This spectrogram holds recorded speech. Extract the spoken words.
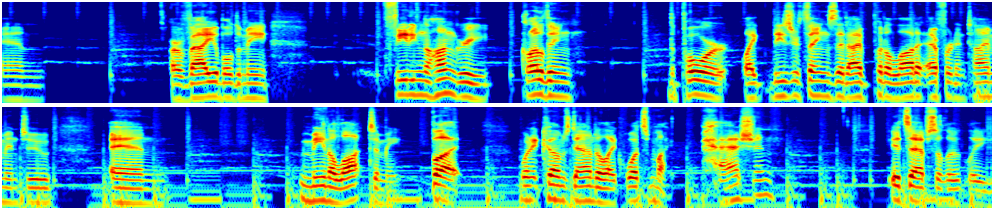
and are valuable to me feeding the hungry, clothing the poor. Like these are things that I've put a lot of effort and time into and mean a lot to me. But when it comes down to like what's my passion, it's absolutely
